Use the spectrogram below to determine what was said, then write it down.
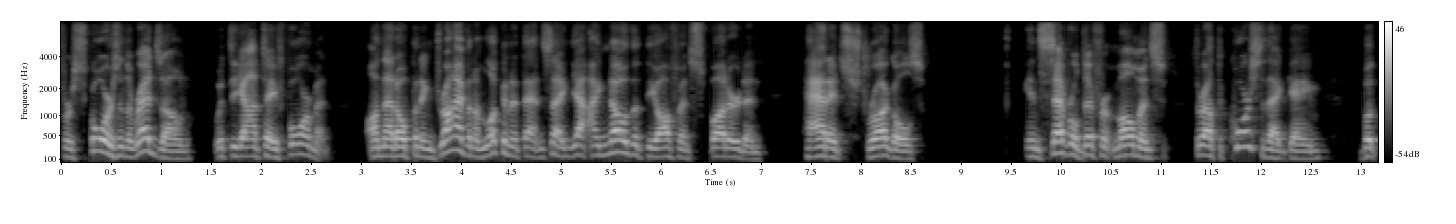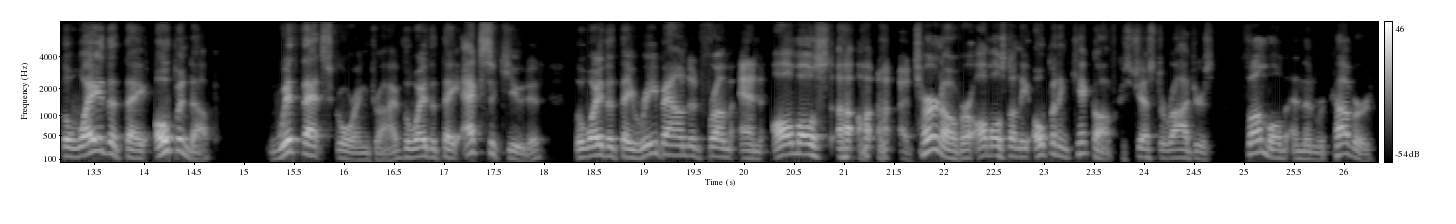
for scores in the red zone with D'Onta Foreman on that opening drive. And I'm looking at that and saying, yeah, I know that the offense sputtered and had its struggles in several different moments throughout the course of that game. But the way that they opened up with that scoring drive, the way that they executed, the way that they rebounded from an almost uh, a turnover, almost on the opening kickoff, because Chester Rogers fumbled and then recovered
